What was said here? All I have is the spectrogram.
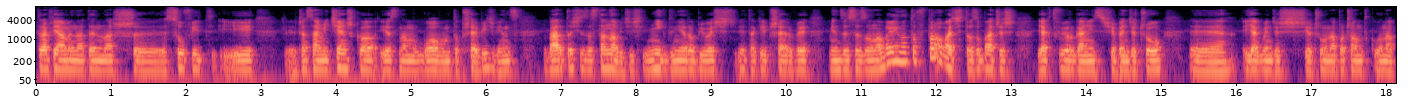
trafiamy na ten nasz y, sufit i y, czasami ciężko jest nam głową to przebić, więc warto się zastanowić, jeśli nigdy nie robiłeś takiej przerwy międzysezonowej, no to wprowadź to, zobaczysz jak twój organizm się będzie czuł, y, jak będziesz się czuł na początku. Na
